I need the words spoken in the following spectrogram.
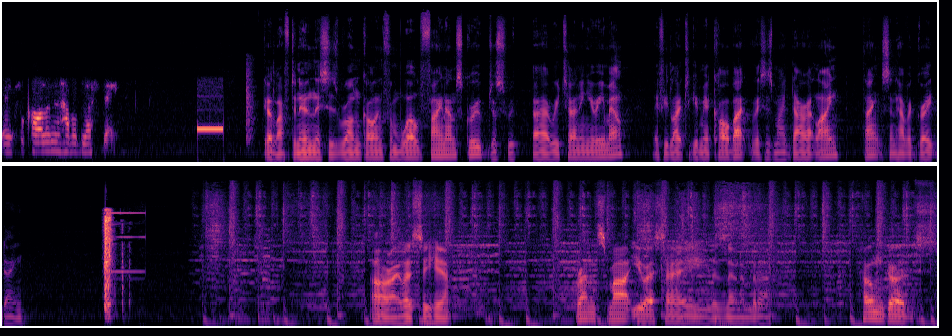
Thanks for calling and have a blessed day. Good afternoon. This is Ron calling from World Finance Group. Just re- uh, returning your email. If you'd like to give me a call back, this is my direct line. Thanks and have a great day. All right, let's see here. BrandsMart USA. There's no number there. Home Goods.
